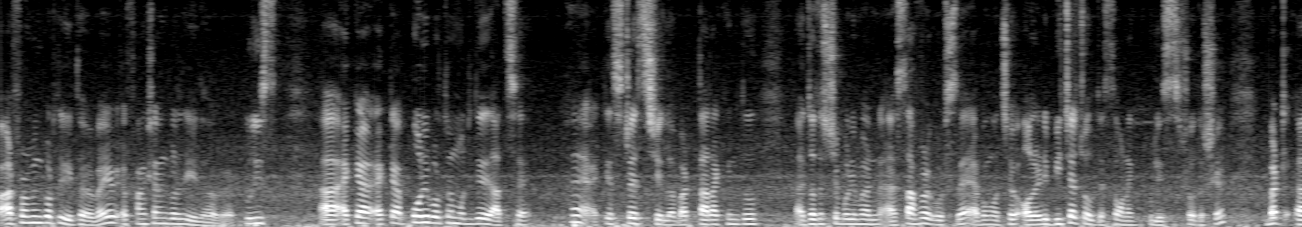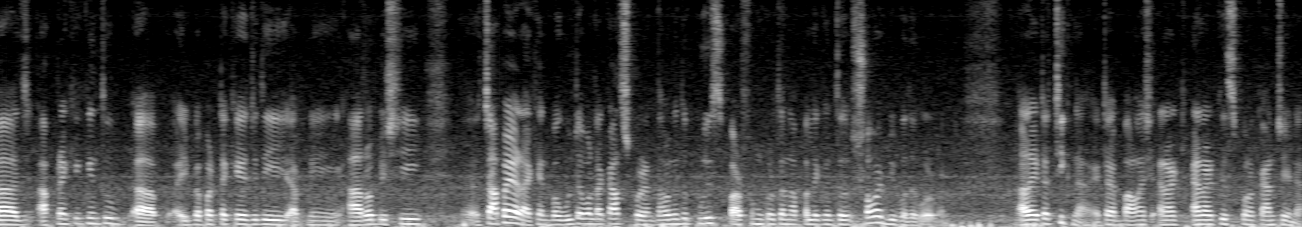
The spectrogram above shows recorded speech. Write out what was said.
পারফর্মিং করতে দিতে হবে, ভাই। ফাংশনিং করতে দিতে হবে। পুলিশ একটা একটা পরিবর্তনের মধ্যে দিয়ে যাচ্ছে। হ্যাঁ একটা স্ট্রেস ছিল বাট তারা কিন্তু যথেষ্ট পরিমাণ সাফার করছে এবং হচ্ছে অলরেডি বিচার চলতেছে অনেক পুলিশ সদস্যের। বাট আপনাকে কিন্তু এই ব্যাপারটাকে যদি আপনি আরও বেশি চাপায় রাখেন বা উল্টাপাল্টা কাজ করেন, তাহলে কিন্তু পুলিশ পারফর্ম করতে না পারলে কিন্তু সবাই বিপদে পড়বেন। আর এটা ঠিক না, এটা বাংলাদেশ অ্যানার্কিস্ট কোনো কান্ট্রি না।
